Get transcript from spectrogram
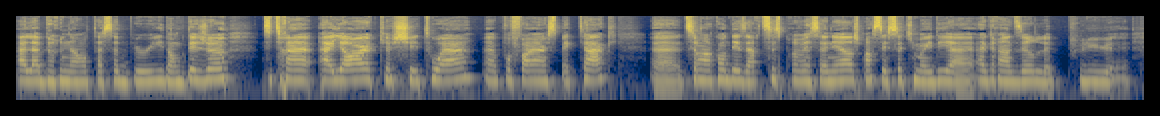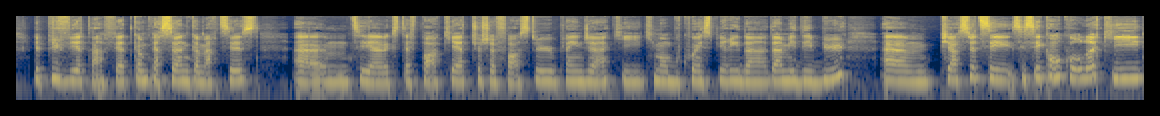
à, la Brunante, à Sudbury. Donc déjà, tu te rends ailleurs que chez toi uh, pour faire un spectacle. Uh, tu rencontres des artistes professionnels. Je pense que c'est ça qui m'a aidé à, grandir le plus, le plus vite, en fait, comme personne, comme artiste. Euh, avec Steph Pocket, Trisha Foster, plein de gens qui, qui m'ont beaucoup inspiré dans, dans mes débuts. Euh, puis ensuite, c'est ces concours-là qui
